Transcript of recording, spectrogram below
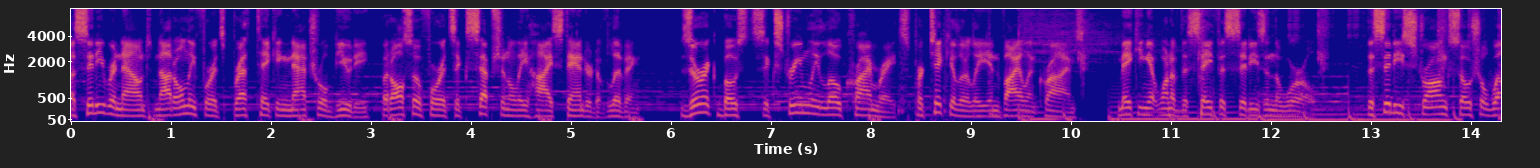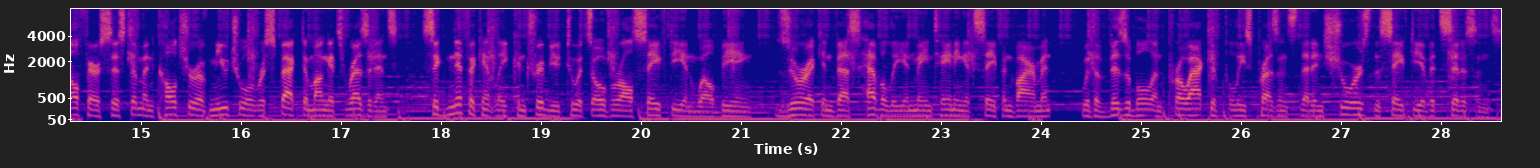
a city renowned not only for its breathtaking natural beauty but also for its exceptionally high standard of living. Zurich boasts extremely low crime rates, particularly in violent crimes, making it one of the safest cities in the world. The city's strong social welfare system and culture of mutual respect among its residents significantly contribute to its overall safety and well-being. Zurich invests heavily in maintaining its safe environment, with a visible and proactive police presence that ensures the safety of its citizens.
